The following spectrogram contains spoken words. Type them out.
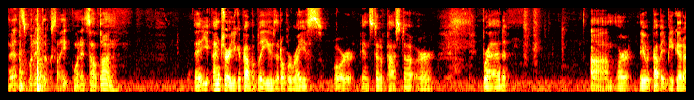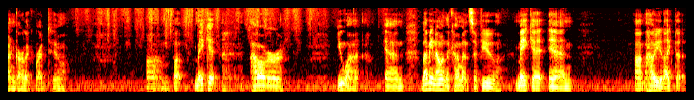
That's what it looks like when it's all done. Uh, I'm sure you could probably use it over rice or instead of pasta or bread. Um, or it would probably be good on garlic bread too. Um, but make it however you want and let me know in the comments if you make it and um, how you liked it.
